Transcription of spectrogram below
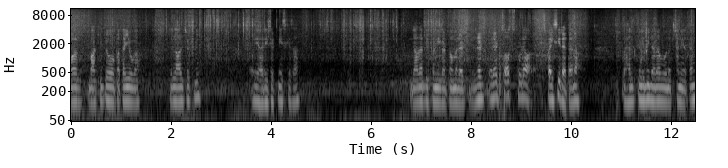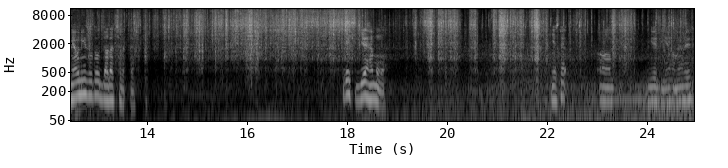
और बाकी तो पता ही होगा ये लाल चटनी और ये हरी चटनी इसके साथ। ज़्यादा प्रीफर नहीं करता हूँ मैं रेड रेड रेड सॉस थोड़ा स्पाइसी रहता है ना तो हेल्थ के लिए भी ज़्यादा वो अच्छा नहीं रहता मेयोनीज हो तो ज़्यादा अच्छा लगता है। Guys, ये है मोमो। ये इसने अ, ये दिए हमें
